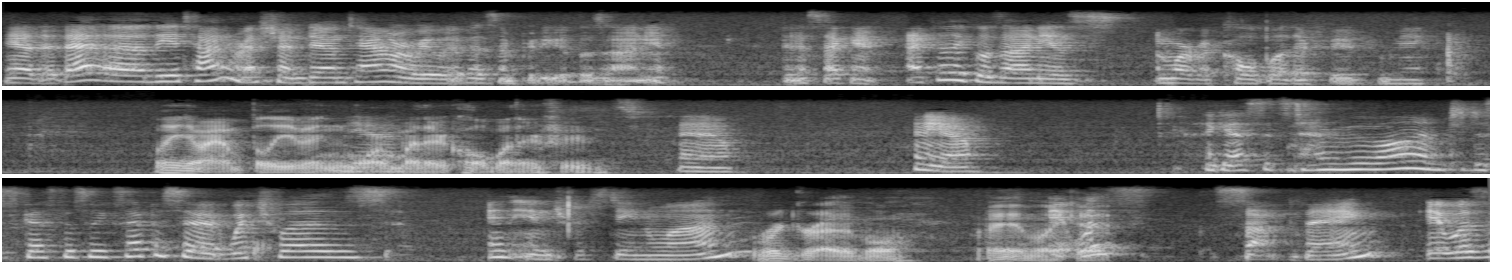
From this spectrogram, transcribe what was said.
Yeah, that, that uh, the Italian restaurant downtown where we live has some pretty good lasagna. In a second, I feel like lasagna is more of a cold weather food for me. Well, you know I don't believe in Yeah. warm weather, cold weather foods. I know. Anyhow, I guess it's time to move on to discuss this week's episode, which was an interesting one. Regrettable. I didn't like it was something. It was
